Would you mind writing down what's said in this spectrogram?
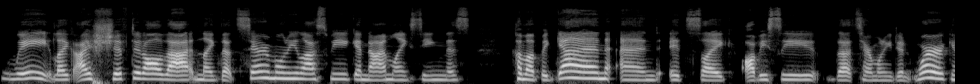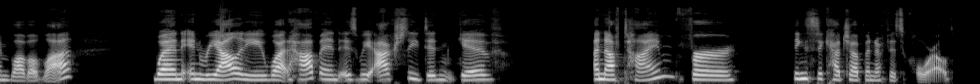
wait, like I shifted all that and like that ceremony last week. And now I'm like seeing this come up again. And it's like, obviously that ceremony didn't work and blah, blah, blah. When in reality, what happened is we actually didn't give enough time for things to catch up in a physical world.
